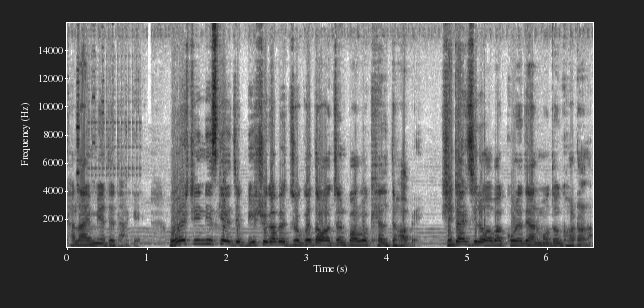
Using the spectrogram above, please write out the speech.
খেলায় মেতে থাকে। ওয়েস্ট ইন্ডিজকে যে বিশ্বকাপের যোগ্যতা অর্জন পর্ব খেলতে হবে, সেটাই ছিল অবাক করে দেওয়ার মতো ঘটনা।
